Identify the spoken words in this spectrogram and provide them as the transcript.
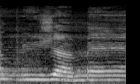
plus jamais.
